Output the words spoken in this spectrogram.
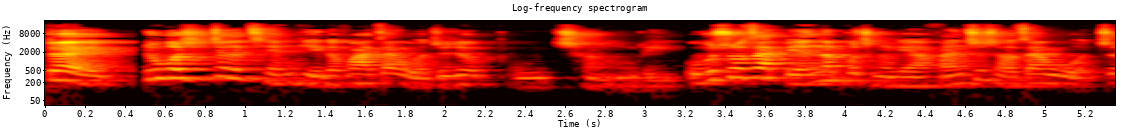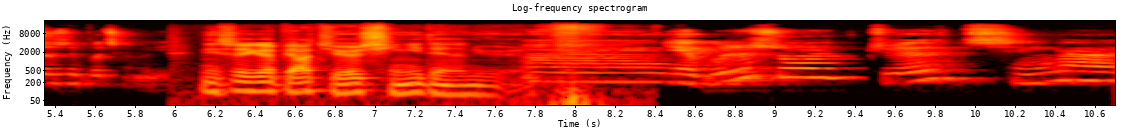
对，如果是这个前提的话，在我这就不成立。我不是说在别人那不成立啊，反正至少在我这是不成立。你是一个比较绝情一点的女人。嗯，也不是说绝情吧，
